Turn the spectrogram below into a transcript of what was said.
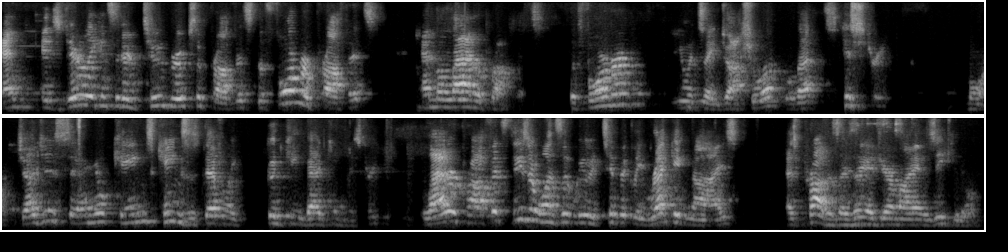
And it's generally considered two groups of prophets the former prophets and the latter prophets. The former, you would say Joshua, well, that's history more. Judges, Samuel, Kings. Kings is definitely good king, bad king history. Latter prophets, these are ones that we would typically recognize as prophets Isaiah, Jeremiah, Ezekiel,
